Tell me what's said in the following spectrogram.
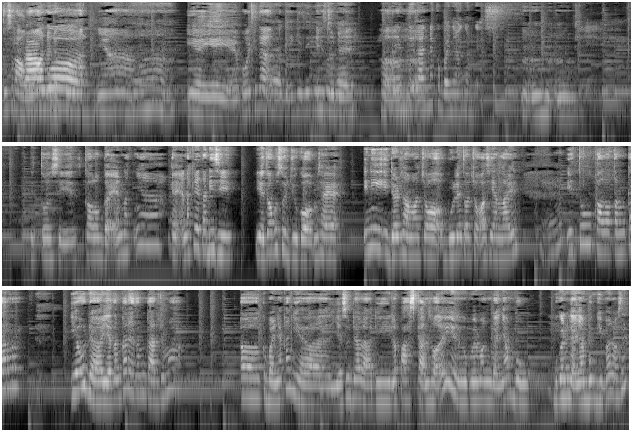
Terus rawon, ada Rawon. kulitnya. Ah, Iya iya iya. Pokoknya kita ya, kayak gitu gitu itu deh. Heeh, heeh. perintilannya kebanyakan guys Mm, mm, mm, mm. Itu sih. Kalau nggak enaknya, eh enaknya tadi sih. Ya itu aku setuju kok. Misalnya ini either sama cowok bule atau cowok ASEAN lain, Hmm. itu kalau tengkar ya udah ya tengkar ya tengkar cuma eh, kebanyakan ya ya sudahlah dilepaskan soalnya ya memang nggak nyambung bukan nggak nyambung gimana maksudnya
